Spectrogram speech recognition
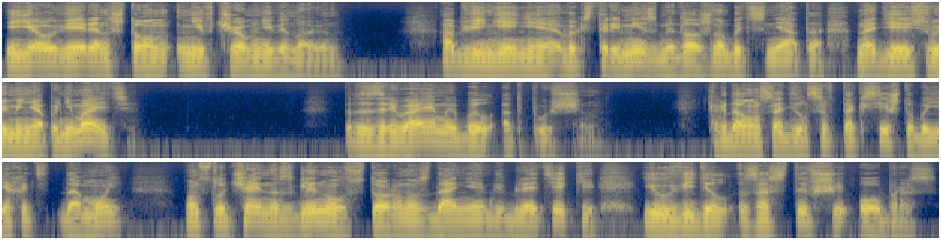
И я уверен, что он ни в чем не виновен. Обвинение в экстремизме должно быть снято. Надеюсь, вы меня понимаете?» Подозреваемый был отпущен. Когда он садился в такси, чтобы ехать домой, он случайно взглянул в сторону здания библиотеки и увидел застывший образ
